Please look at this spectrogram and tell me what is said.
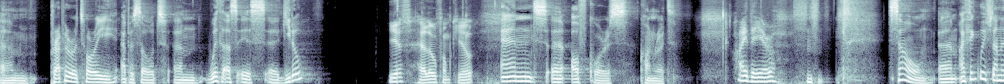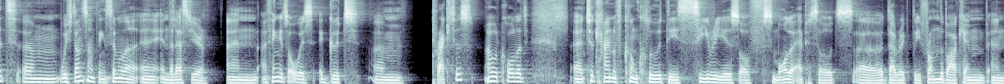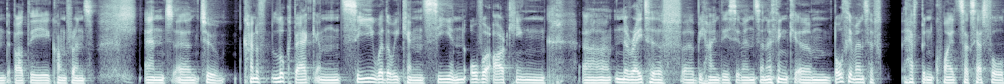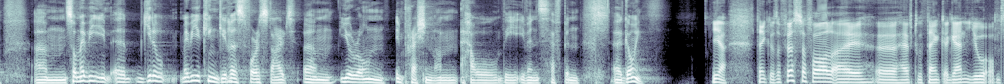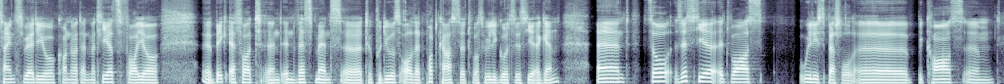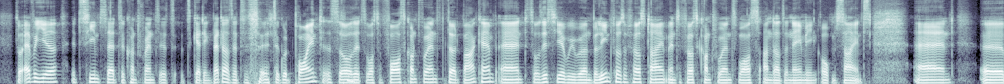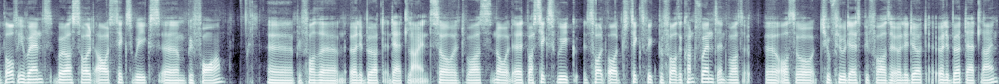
um, preparatory episode. Um, with us is uh, Guido. Yes, hello from Kiel. And uh, of course, Konrad. Hi there. so, um, I think we've done it, um, we've done something similar uh, in the last year. And I think it's always a good um, practice, I would call it, uh, to kind of conclude this series of smaller episodes uh, directly from the Barcamp and about the conference. And uh, to kind of look back and see whether we can see an overarching uh, narrative uh, behind these events. And I think um, both events have have been quite successful. Um, so maybe uh, Guido, maybe you can give us for a start um, your own impression on how the events have been uh, going. Yeah, thank you. So first of all, I uh, have to thank again you, Open Science Radio, Konrad and Matthias, for your uh, big effort and investments uh, to produce all that podcast. That was really good this year again. And so this year it was really special uh, because um, so every year it seems that the conference is it's getting better. That's it's a good point. So mm. that was the fourth conference, third Barcamp, and so this year we were in Berlin for the first time, and the first conference was under the naming Open Science, and uh, both events were sold out six weeks um, before. Uh, before the early bird deadline. So it was no, it was six week sold out six week before the conference and was uh, also two few days before the early bird early bird deadline.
